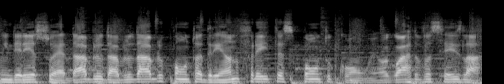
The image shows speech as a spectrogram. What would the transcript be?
O endereço é www.adrianofreitas.com. Eu aguardo vocês lá.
